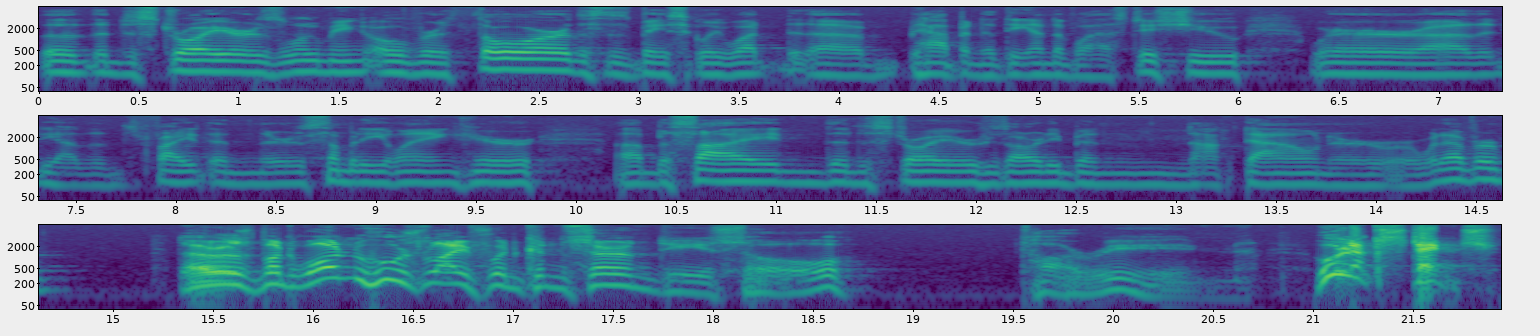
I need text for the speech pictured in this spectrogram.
the, the destroyer is looming over Thor. This is basically what uh, happened at the end of last issue, where uh, the, yeah, the fight, and there's somebody laying here uh, beside the destroyer who's already been knocked down or, or whatever. There is but one whose life would concern thee so Tarene. Uluk Stench,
